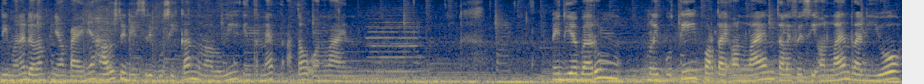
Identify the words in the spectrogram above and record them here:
di mana dalam penyampaiannya harus didistribusikan melalui internet atau online. Media baru meliputi portai online, televisi online, radio,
